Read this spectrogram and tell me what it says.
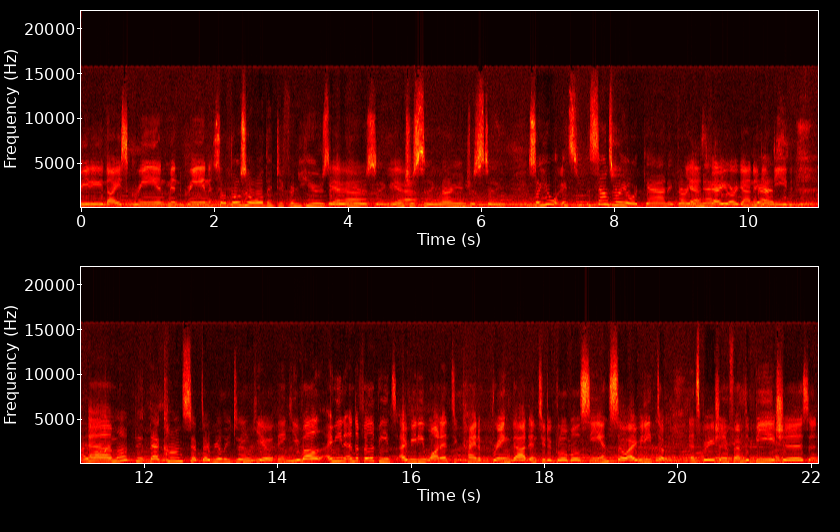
really nice green, mint green. so those are all the different hues that you're using. yeah. Interesting, very interesting. So you, it's, it sounds very organic, very Yes, very organic Yes. indeed. I, lo- I Um, love th- that concept. I really do. Thank you, thank you. Well, I mean, in the Philippines, I really wanted to kind of bring that into the global scene. So I really took inspiration from the beaches and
